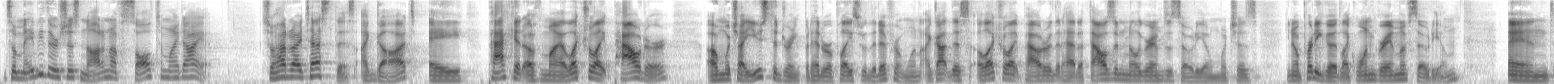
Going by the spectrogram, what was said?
And so maybe there's just not enough salt in my diet. So, how did I test this? I got a packet of my electrolyte powder, um, which I used to drink but had replaced with a different one. I got this electrolyte powder that had a thousand milligrams of sodium, which is you know pretty good, like one gram of sodium, and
